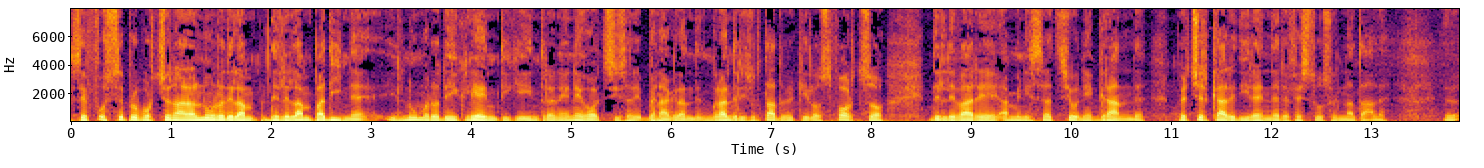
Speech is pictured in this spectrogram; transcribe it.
se fosse proporzionale al numero delle lampadine il numero dei clienti che entra nei negozi sarebbe grande, un grande risultato perché lo sforzo delle varie amministrazioni è grande per cercare di rendere festoso il Natale. Eh,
